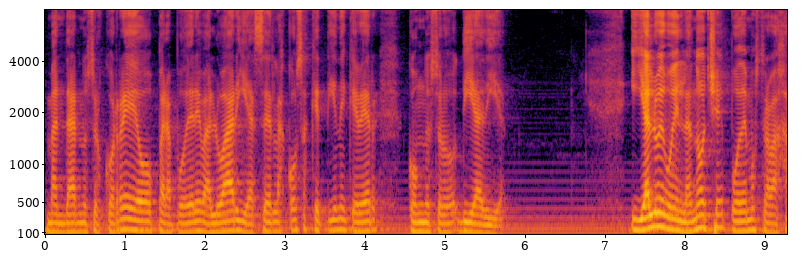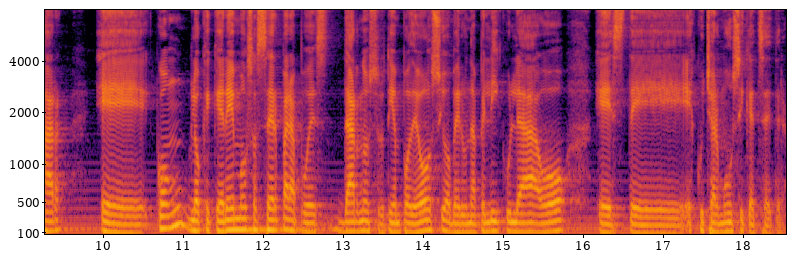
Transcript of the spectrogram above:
mandar nuestros correos, para poder evaluar y hacer las cosas que tienen que ver con nuestro día a día. Y ya luego en la noche podemos trabajar eh, con lo que queremos hacer para pues dar nuestro tiempo de ocio, ver una película o este, escuchar música, etcétera.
